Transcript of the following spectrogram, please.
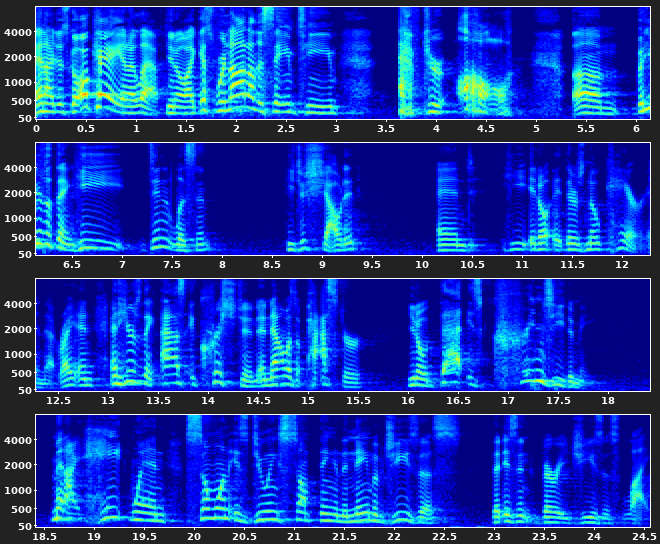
And I just go, Okay. And I left. You know, I guess we're not on the same team after all. Um, but here's the thing he didn't listen, he just shouted. And he, it, it, there's no care in that, right? And, and here's the thing as a Christian and now as a pastor, you know, that is cringy to me Man, I hate when someone is doing something in the name of Jesus that isn't very Jesus like.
